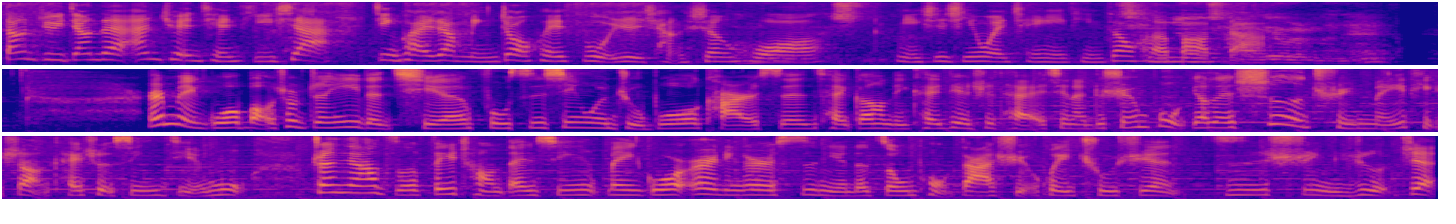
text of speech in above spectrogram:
当局将在安全前提下，尽快让民众恢复日常生活。民事新闻陈怡婷综合报道。而美国饱受争议的前福斯新闻主播卡尔森才刚离开电视台，现在就宣布要在社群媒体上开设新节目。专家则非常担心，美国二零二四年的总统大选会出现资讯热战。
